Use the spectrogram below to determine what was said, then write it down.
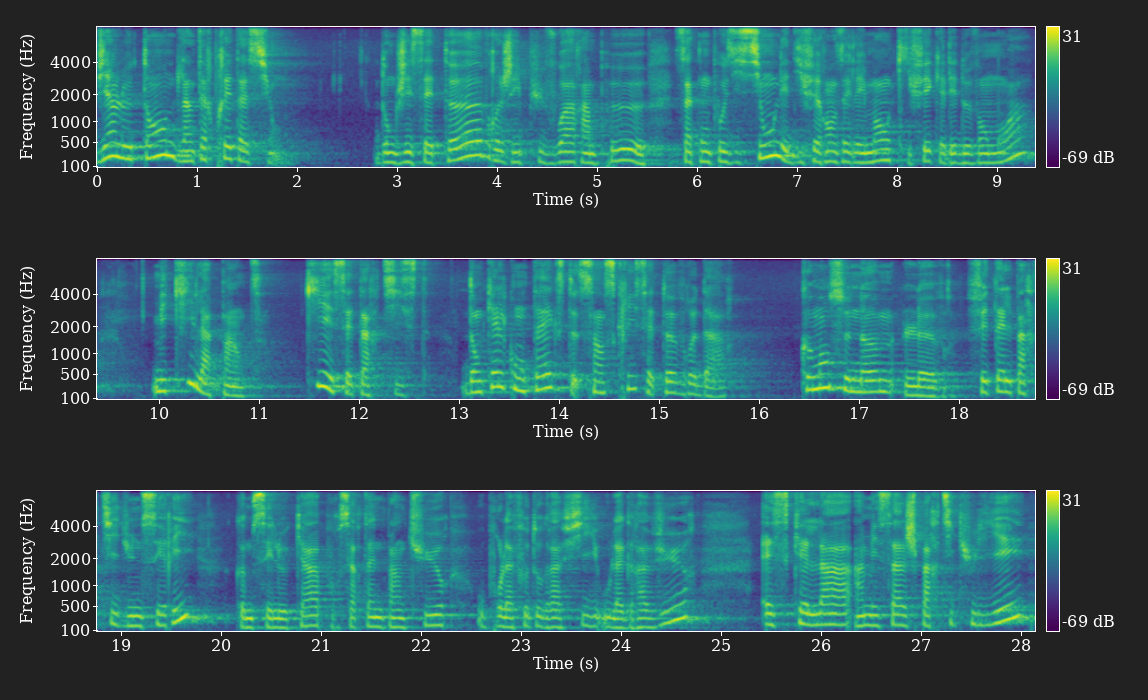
vient le temps de l'interprétation. Donc j'ai cette œuvre, j'ai pu voir un peu sa composition, les différents éléments qui fait qu'elle est devant moi, mais qui l'a peinte? Qui est cet artiste? Dans quel contexte s'inscrit cette œuvre d'art? Comment se nomme l'œuvre? Fait-elle partie d'une série, comme c'est le cas pour certaines peintures ou pour la photographie ou la gravure? Est-ce qu'elle a un message particulier?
